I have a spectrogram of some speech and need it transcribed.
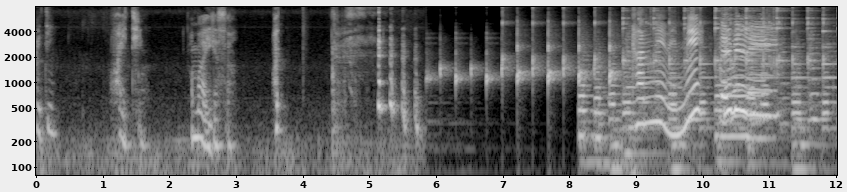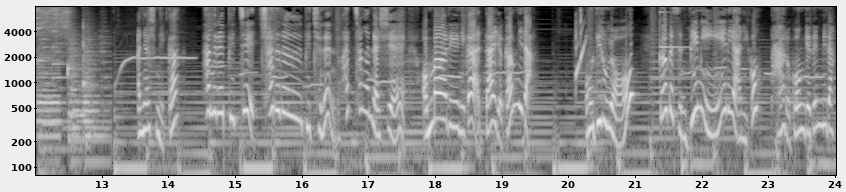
화이팅! 화이팅. 엄마가 이겼어. 화... 간니nen니 패밀리 안녕하십니까? 하늘의 빛이 차르르 비추는 화창한 날씨에 엄마와 리은이가 달려갑니다. 어디로요? 그것은 비밀이 아니고 바로 공개됩니다.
